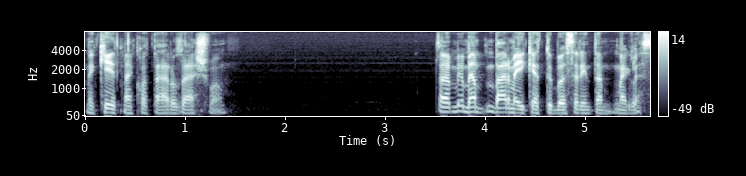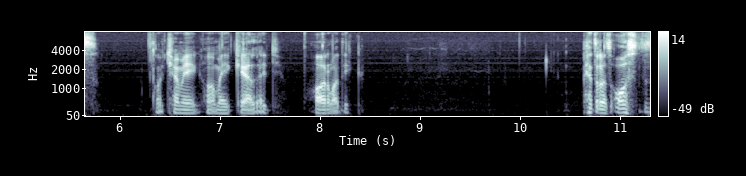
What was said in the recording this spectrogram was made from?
Még két meghatározás van. Bármelyik kettőből szerintem meg lesz. Hogyha még, ha még kell egy harmadik. Petra, az azt,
